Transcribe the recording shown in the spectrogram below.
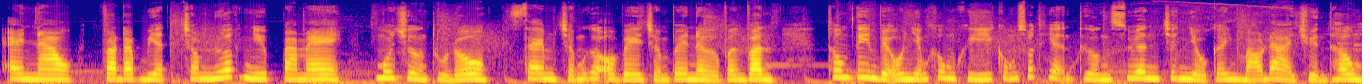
AirNow và đặc biệt trong nước như PAME, môi trường thủ đô, xem.gov.vn vân vân. Thông tin về ô nhiễm không khí cũng xuất hiện thường xuyên trên nhiều kênh báo đài truyền thông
